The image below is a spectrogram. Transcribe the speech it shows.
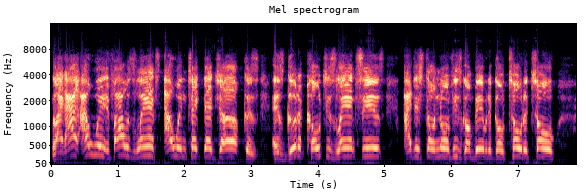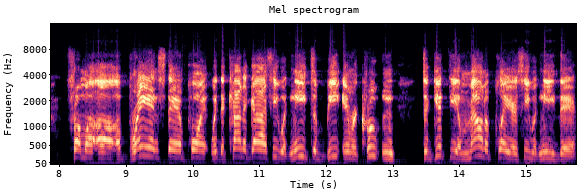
Like I, I would if I was Lance, I wouldn't take that job because as good a coach as Lance is, I just don't know if he's to be able to go toe to toe from a, a, brand standpoint with the kind of guys he would need to beat in recruiting to get the amount of players he would need there.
